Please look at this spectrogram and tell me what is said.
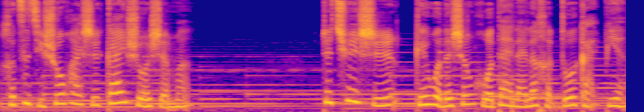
和自己说话时该说什么，这确实给我的生活带来了很多改变。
